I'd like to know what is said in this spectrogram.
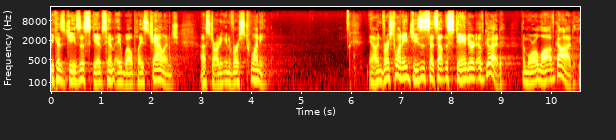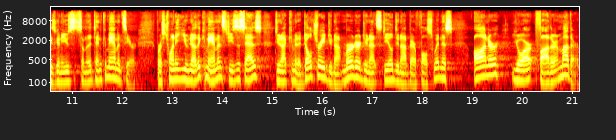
because Jesus gives him a well placed challenge, uh, starting in verse 20. Now, in verse 20, Jesus sets out the standard of good the moral law of God. He's going to use some of the Ten Commandments here. Verse 20, you know the commandments. Jesus says, Do not commit adultery, do not murder, do not steal, do not bear false witness, honor your father and mother.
